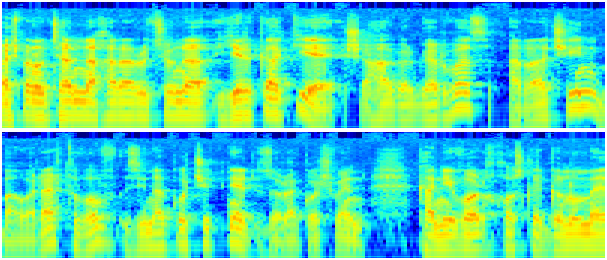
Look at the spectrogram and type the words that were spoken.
Պաշտպանության նախարարությունը երկակի է շահագրգռված առաջին բավարար թվով զինակոչիկներ զորակոչվեն, քանի որ խոսքը գնում է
